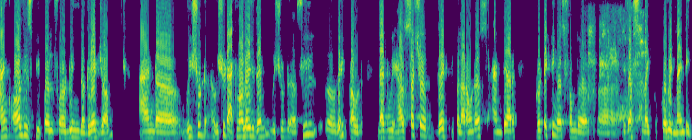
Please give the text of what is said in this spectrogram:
thank all these people for doing the great job and uh, we should we should acknowledge them. We should uh, feel uh, very proud that we have such a great people around us and they are protecting us from the uh, disaster like covid-19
